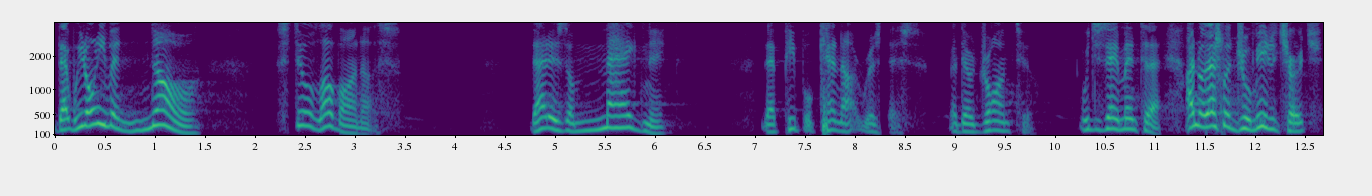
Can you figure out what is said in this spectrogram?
that we don't even know still love on us, that is a magnet that people cannot resist that they're drawn to. Would you say amen to that? I know that's what drew me to church.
